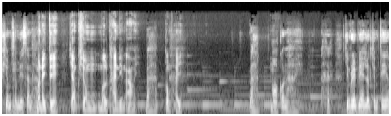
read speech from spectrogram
ខ្ញុំសូមលាសិនហើយមិនអីទេចាំខ្ញុំមើលថែនាងឲ្យបាទកុំភ័យបាទអរគុណហើយជម្រាបលាលោកជំទាវ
